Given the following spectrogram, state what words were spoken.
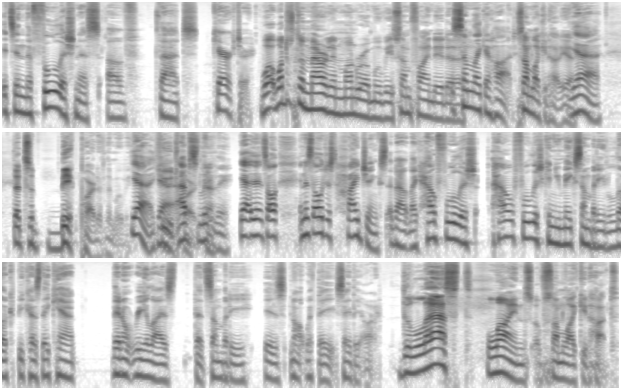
it's in the foolishness of that character What what is the Marilyn Monroe movie? Some find it. Uh, some like it hot some like it hot. Yeah. yeah That's a big part of the movie. Yeah, yeah, Huge absolutely. Yeah. and it's all and it's all just hijinks about like how foolish how foolish can you make somebody look because they can't they don't realize that somebody is not what they say they are. The last lines of Some Like It Hot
